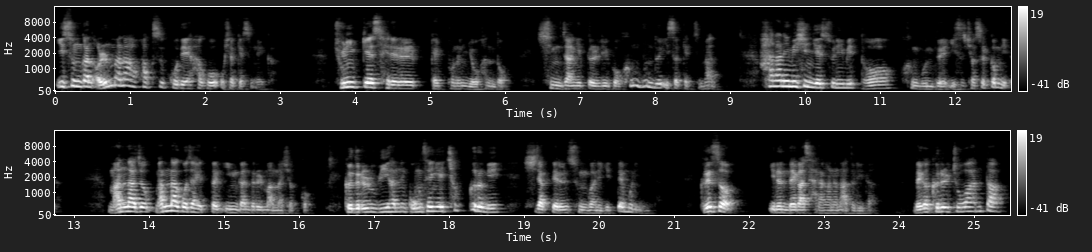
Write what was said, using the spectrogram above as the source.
이 순간 얼마나 확수고대하고 오셨겠습니까? 주님께 세례를 베푸는 요한도 심장이 떨리고 흥분도 있었겠지만 하나님이신 예수님이 더 흥분돼 있으셨을 겁니다. 만나죠, 만나고자 했던 인간들을 만나셨고 그들을 위한 공생의 첫걸음이 시작되는 순간이기 때문입니다. 그래서 이는 내가 사랑하는 아들이다. 내가 그를 좋아한다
